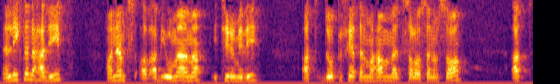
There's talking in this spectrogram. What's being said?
En liknande hadith har nämnts av Abi Umama i Tirmidhi att då profeten Muhammed sallallahu sa att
